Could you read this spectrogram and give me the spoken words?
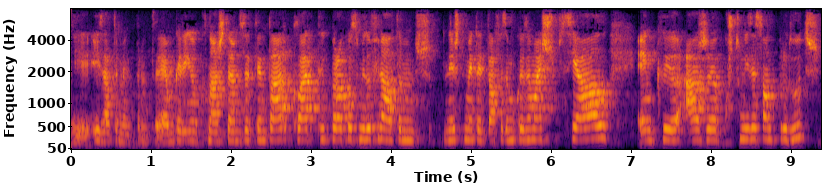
Exatamente, pronto, é um bocadinho o que nós estamos a tentar. Claro que para o consumidor final estamos neste momento a tentar fazer uma coisa mais especial, em que haja customização de produtos,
